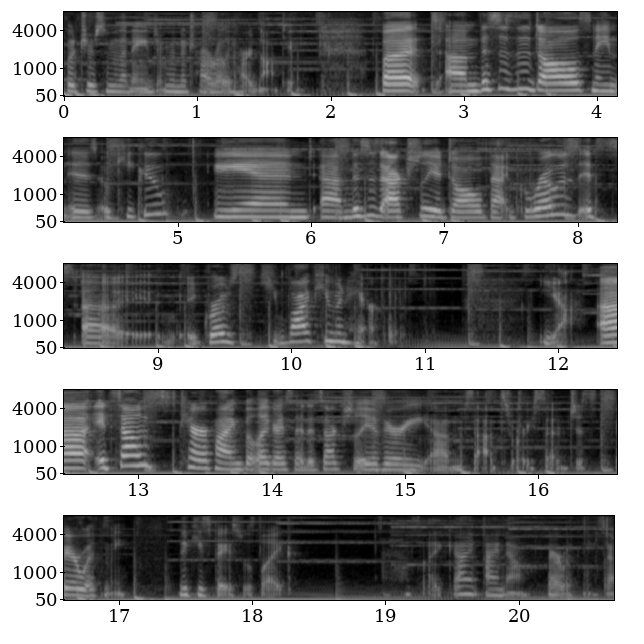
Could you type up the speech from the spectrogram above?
butcher some of the names. I'm gonna try really hard not to. But um, this is the doll's name is Okiku, and um, this is actually a doll that grows its uh, it grows live human hair. Yeah, uh, it sounds terrifying, but like I said, it's actually a very um, sad story. So just bear with me. Nicky's face was like, I was like, I, I know, bear with me. So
